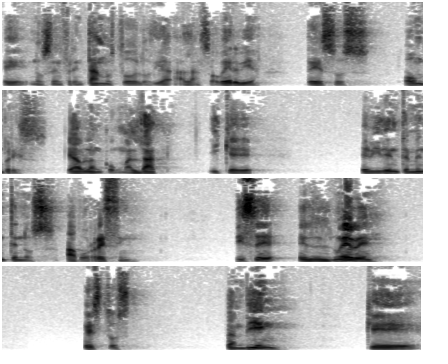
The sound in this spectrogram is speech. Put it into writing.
eh, nos enfrentamos todos los días, a la soberbia de esos hombres que hablan con maldad y que evidentemente nos aborrecen. Dice el 9, estos también que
